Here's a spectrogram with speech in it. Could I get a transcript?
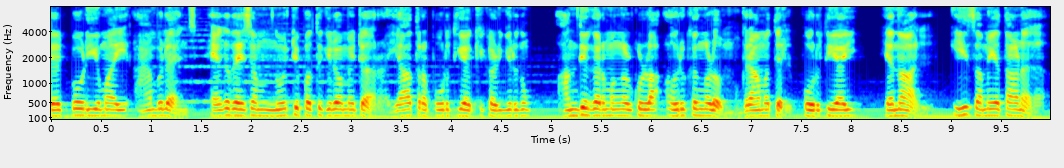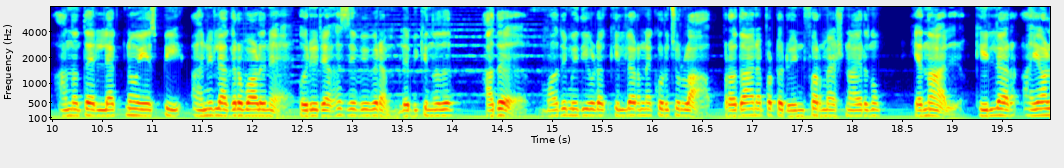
ഡെഡ് ബോഡിയുമായി ആംബുലൻസ് ഏകദേശം നൂറ്റിപ്പത്ത് കിലോമീറ്റർ യാത്ര പൂർത്തിയാക്കി കഴിഞ്ഞിരുന്നു. അന്ത്യകർമ്മങ്ങൾക്കുള്ള ഒരുക്കങ്ങളും ഗ്രാമത്തിൽ പൂർത്തിയായി. എന്നാൽ ഈ സമയത്താണ് അന്നത്തെ ലക്നോ എസ് പി അനിൽ അഗർവാളിന് ഒരു രഹസ്യ വിവരം ലഭിക്കുന്നത്. അത് മധുമിതിയുടെ കില്ലറിനെ കുറിച്ചുള്ള പ്രധാനപ്പെട്ട ഒരു ഇൻഫർമേഷൻ ആയിരുന്നു. എന്നാൽ കില്ലർ അയാൾ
